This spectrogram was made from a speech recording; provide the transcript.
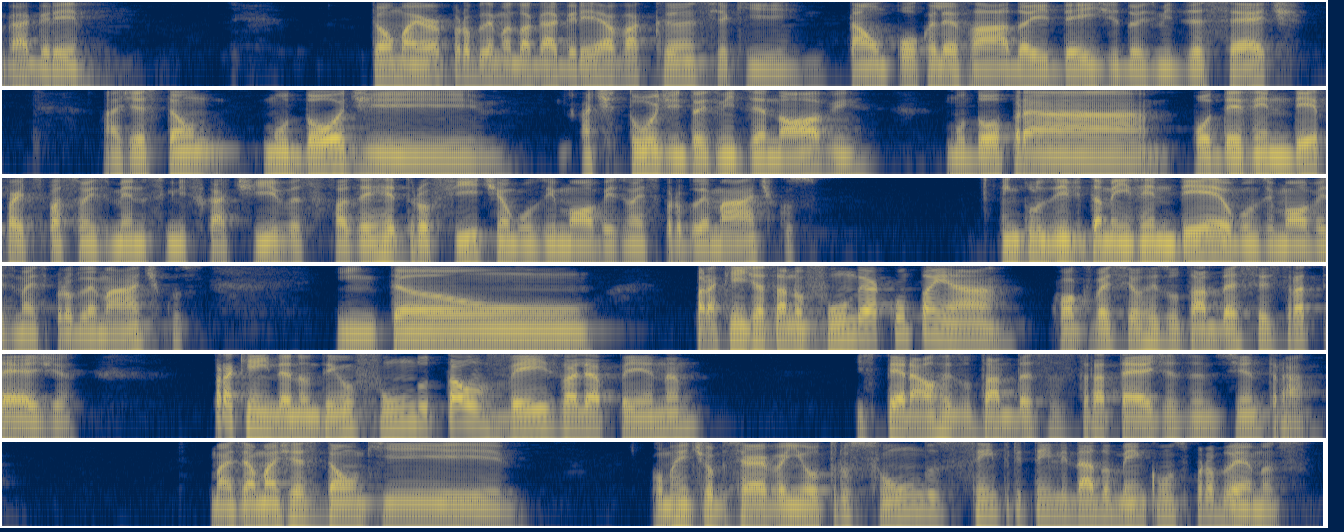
HGRE. Então, o maior problema do HGRE é a vacância, que está um pouco elevado aí desde 2017. A gestão mudou de atitude em 2019, mudou para poder vender participações menos significativas, fazer retrofit em alguns imóveis mais problemáticos, inclusive também vender alguns imóveis mais problemáticos. Então, para quem já está no fundo, é acompanhar qual que vai ser o resultado dessa estratégia. Para quem ainda não tem o fundo, talvez valha a pena esperar o resultado dessas estratégias antes de entrar. Mas é uma gestão que, como a gente observa em outros fundos, sempre tem lidado bem com os problemas.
